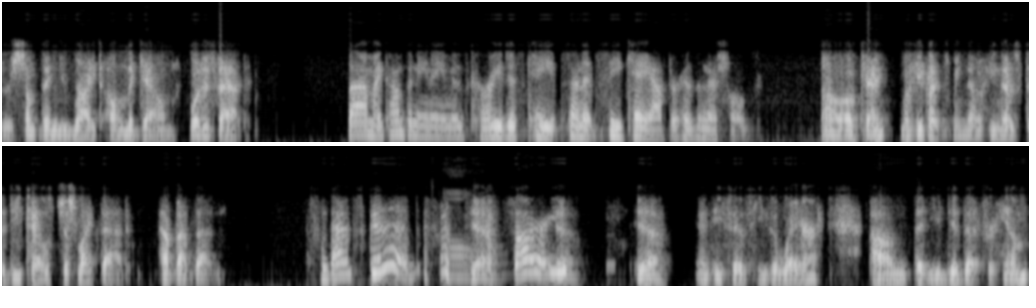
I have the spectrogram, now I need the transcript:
There's something you write on the gown. What is that? Uh, my company name is Courageous Capes, and it's CK after his initials. Oh, okay. Well, he lets me know he knows the details just like that. How about that? That's good. Yeah. Sorry. Yeah. Yeah. And he says he's aware um, that you did that for him.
